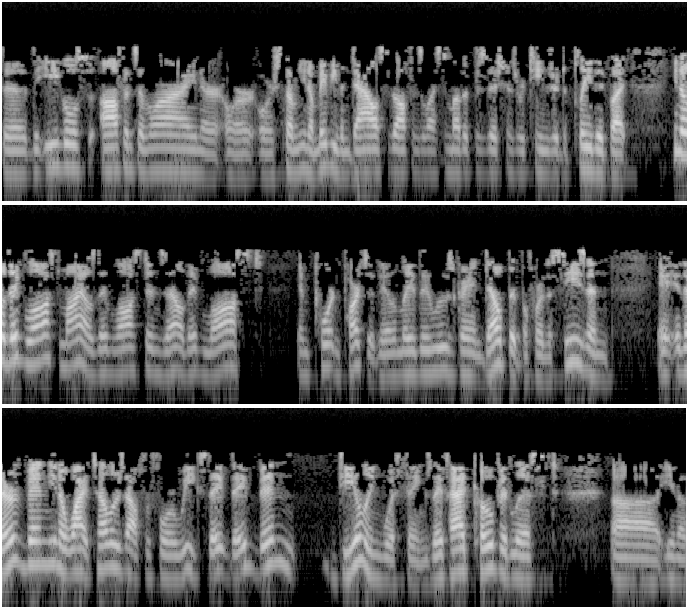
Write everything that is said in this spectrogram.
the the Eagles offensive line or or or some you know maybe even Dallas's offensive line, some other positions where teams are depleted. But you know they've lost Myles they've lost Denzel, they've lost important parts of it. They they lose Grant Delpit before the season. It, there have been you know Wyatt Teller's out for four weeks. They they've been dealing with things. They've had COVID list uh, you know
